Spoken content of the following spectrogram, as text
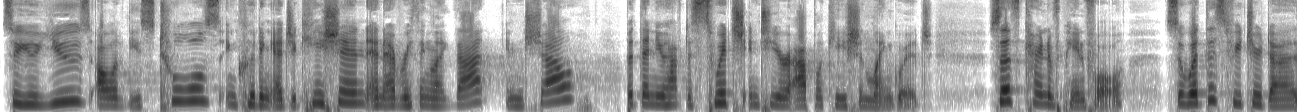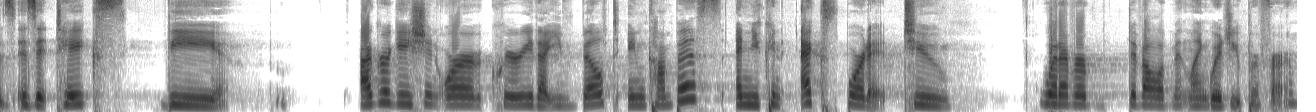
So you use all of these tools, including education and everything like that, in shell, but then you have to switch into your application language. So that's kind of painful. So what this feature does is it takes the aggregation or query that you've built in Compass, and you can export it to whatever development language you prefer.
